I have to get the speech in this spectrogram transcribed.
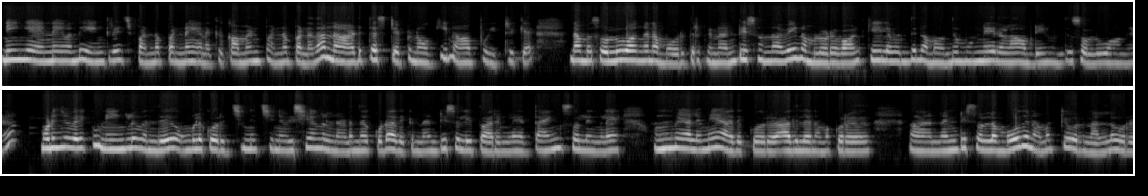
நீங்கள் என்னை வந்து என்கரேஜ் பண்ண பண்ண எனக்கு கமெண்ட் பண்ண பண்ண தான் நான் அடுத்த ஸ்டெப் நோக்கி நான் போயிட்டுருக்கேன். நம்ம சொல்லுவாங்க நம்ம ஒருத்தருக்கு நன்றி சொன்னாவே நம்மளோட வாழ்க்கையில் வந்து நம்ம வந்து முன்னேறலாம் அப்படின்னு வந்து சொல்லுவாங்க. முடிஞ்ச வரைக்கும் நீங்களும் வந்து உங்களுக்கு ஒரு சின்ன சின்ன விஷயங்கள் நடந்தால் கூட அதுக்கு நன்றி சொல்லி பாருங்களேன். தேங்க்ஸ் சொல்லுங்களேன். உண்மையாலுமே அதுக்கு ஒரு அதில் நமக்கு ஒரு நன்றி சொல்லும் போது நமக்கே ஒரு நல்ல ஒரு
